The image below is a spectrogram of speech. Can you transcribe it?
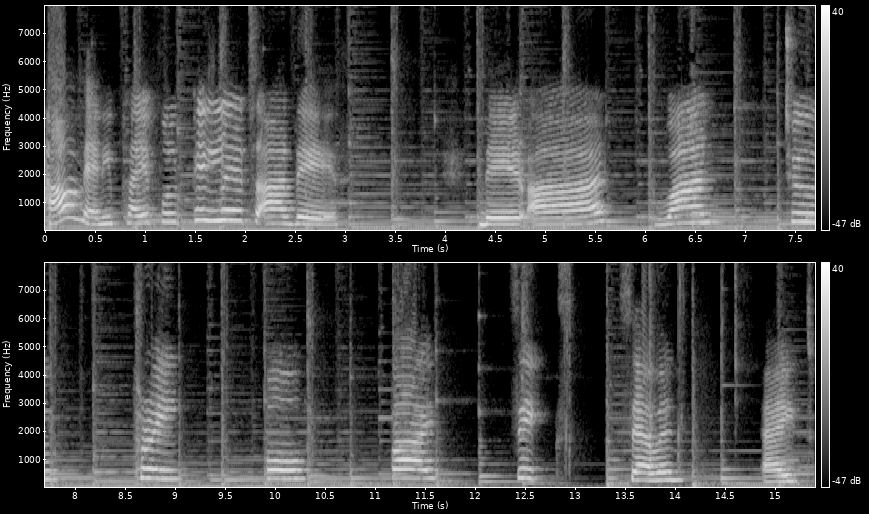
How many playful piglets are there? There are one, two, three, four, five, six, seven, eight,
